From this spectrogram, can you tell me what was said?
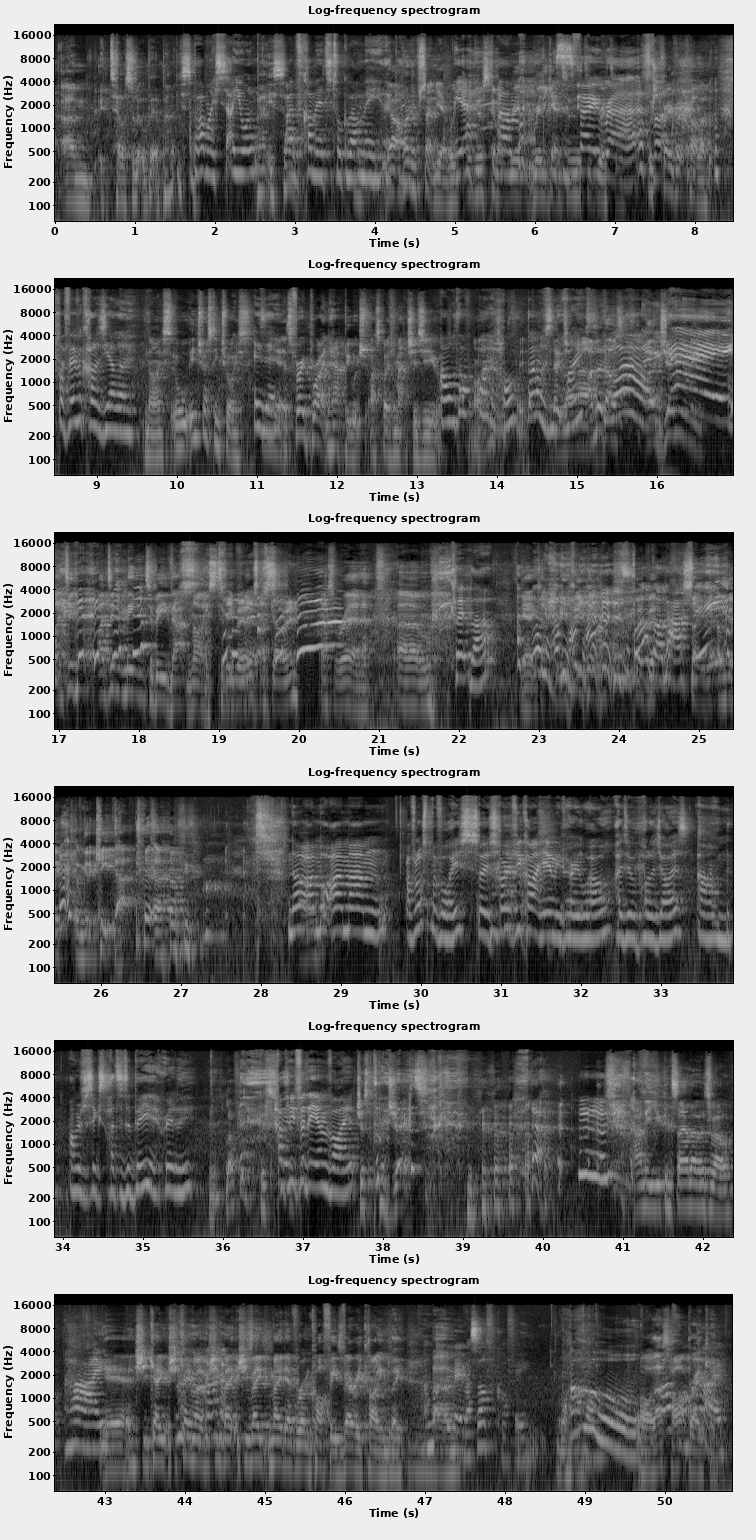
Um, tell us a little bit about yourself. About myself. You want? About yourself. I've come here to talk about me. yeah, okay. 100. percent Yeah, we're, Yeah. we're just going to Um, really, really get this into the nitty gritty. rare, Which but- favourite colour? My favourite colour is yellow. Nice. Oh, interesting choice. Is it? Yeah, it's very bright and happy, which I suppose matches you. Oh, that, Oh, wow, that was nice. I know that was. wow. I genuinely. Okay. I didn't. I didn't mean to be that nice. To See be where fair. this is going. That's rare. Um, Clip that. yeah, exactly. well done, So I'm gonna, I'm gonna keep that. No, I'm, I'm, um, I've lost my voice, so sorry if you can't hear me very well. I do apologise. Um, I'm just excited to be here, really. Lovely. Happy for the invite. just project. Annie, you can say hello as well. Hi. Yeah, she came. She came over. She made. She made made everyone coffees very kindly. I'm not Um, going to make myself a coffee. Oh. Oh, that's heartbreaking. Why?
